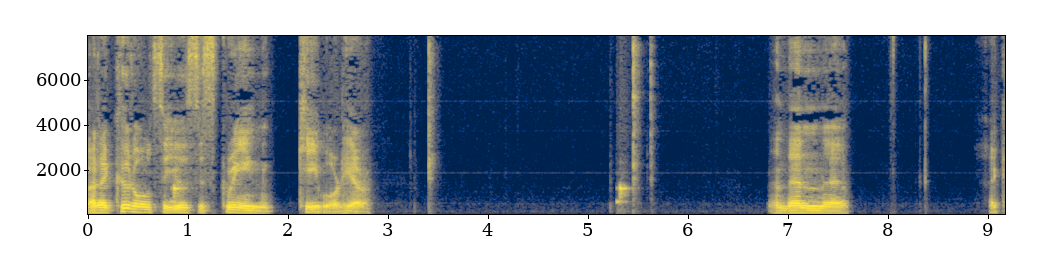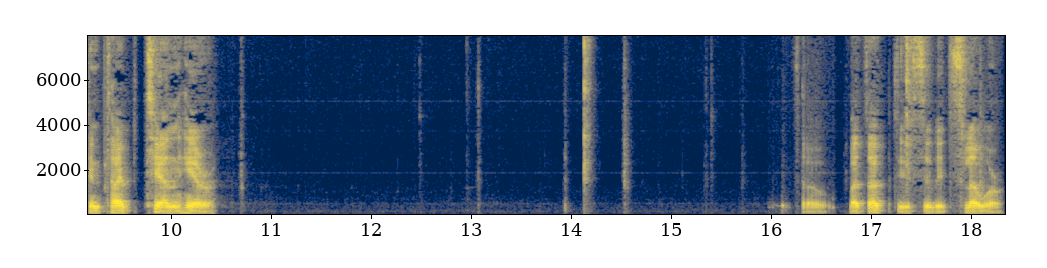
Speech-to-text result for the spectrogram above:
But I could also use the screen keyboard here. and then uh, I can type 10 here so but that is a bit slower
